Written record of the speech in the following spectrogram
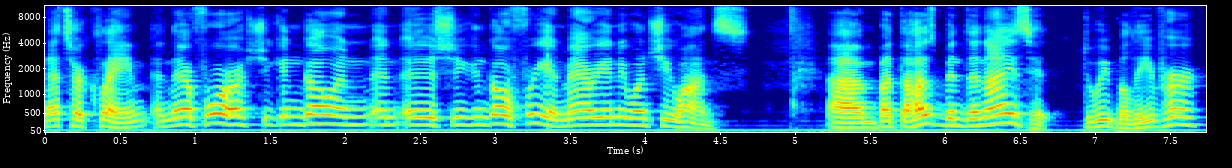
That's her claim, and therefore she can go and, and uh, she can go free and marry anyone she wants. Um, but the husband denies it. Do we believe her?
